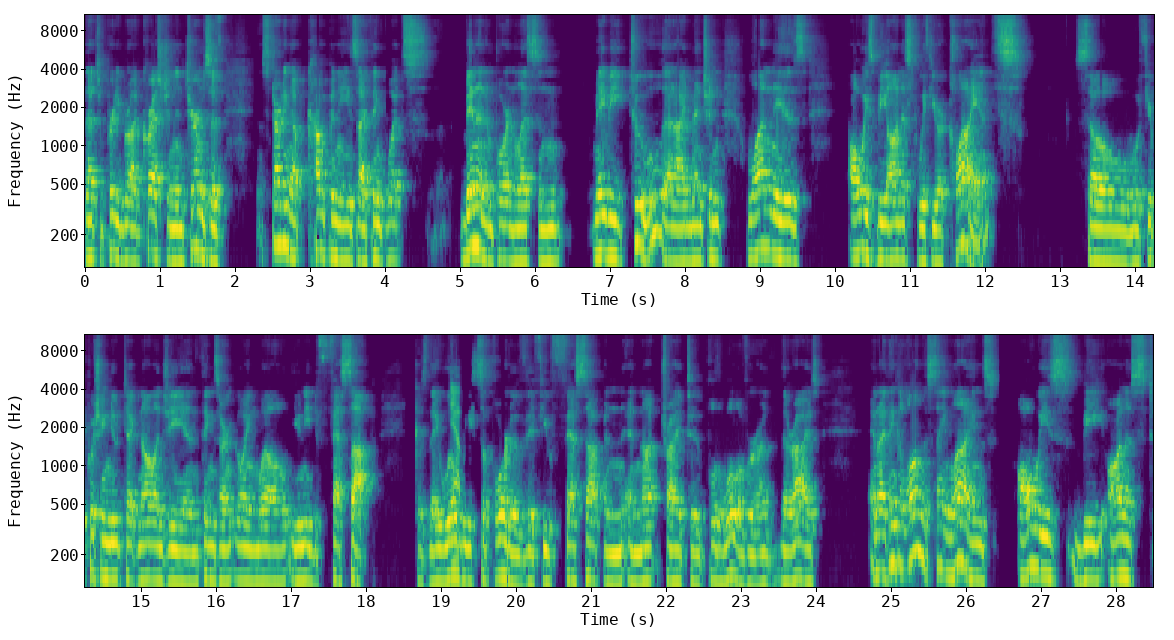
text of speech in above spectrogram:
that's a pretty broad question. In terms of starting up companies, I think what's been an important lesson, maybe two that I'd mention. One is always be honest with your clients. So if you're pushing new technology and things aren't going well, you need to fess up because they will Yep. be supportive if you fess up and, and not try to pull the wool over their eyes. And I think along the same lines, always be honest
